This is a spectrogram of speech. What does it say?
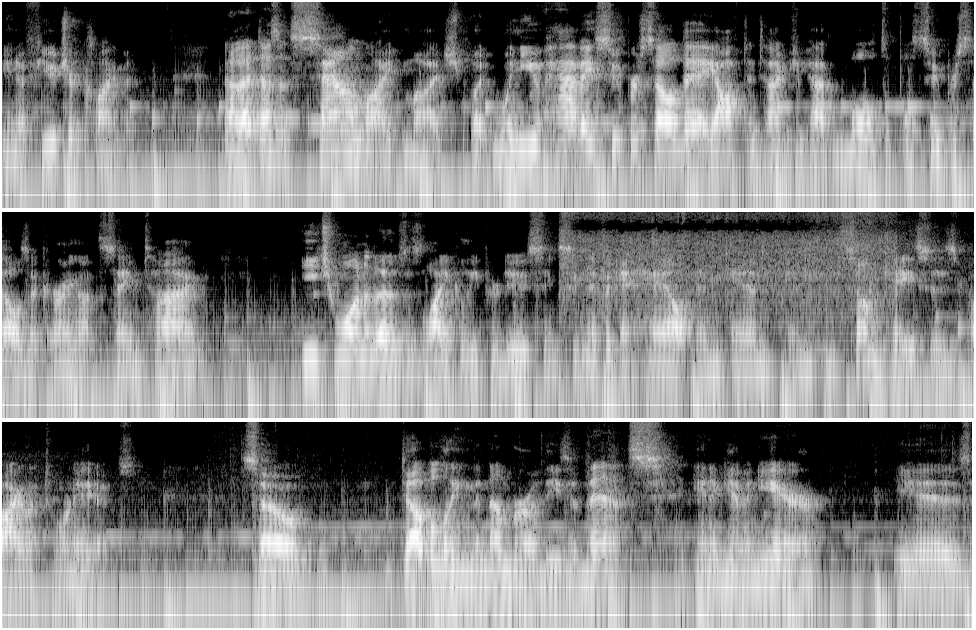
in a future climate. Now that doesn't sound like much, but when you have a supercell day, oftentimes you have multiple supercells occurring at the same time each one of those is likely producing significant hail and, and, and in some cases violent tornadoes. So doubling the number of these events in a given year is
